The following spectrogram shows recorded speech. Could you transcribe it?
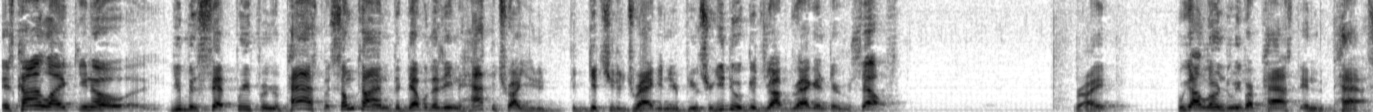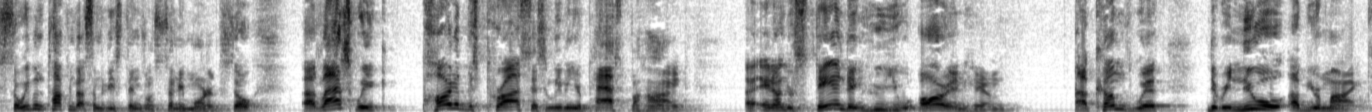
It's kind of like, you know, you've been set free from your past, but sometimes the devil doesn't even have to try you to, to get you to drag in your future. You do a good job dragging it there yourself. Right? We got to learn to leave our past in the past. So we've been talking about some of these things on Sunday morning. So uh, last week, part of this process of leaving your past behind uh, and understanding who you are in Him uh, comes with the renewal of your mind.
